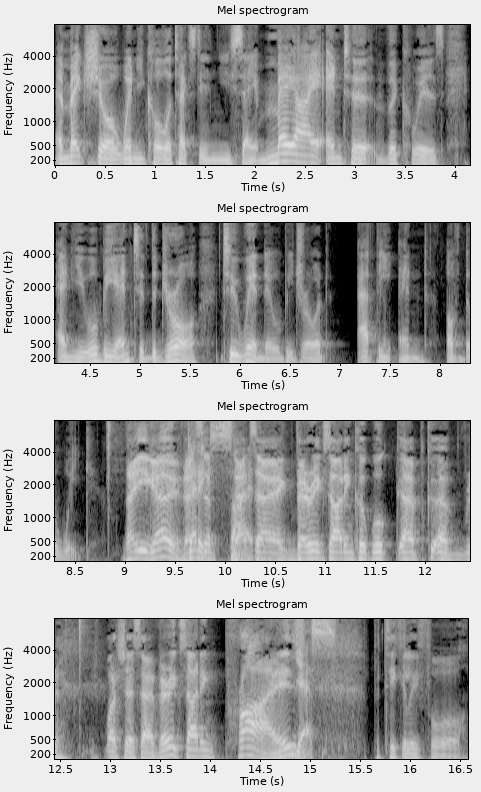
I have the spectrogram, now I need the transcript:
And make sure when you call or text in, you say, may I enter the quiz? And you will be entered the draw to win. It will be drawn at the end of the week. There you go. That's, a, that's a very exciting cookbook. Uh, uh, what should I say? A very exciting prize. Yes. Particularly for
